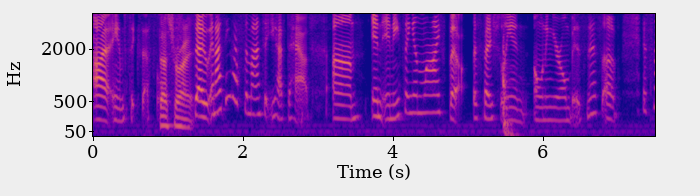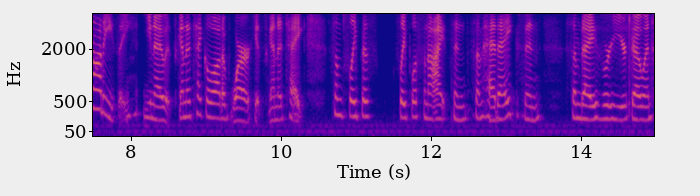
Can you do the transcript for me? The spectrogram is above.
I am successful. That's right. So, and I think that's the mindset you have to have um, in anything in life, but especially in owning your own business. Of it's not easy. You know, it's going to take a lot of work. It's going to take some sleepless sleepless nights and some headaches and some days where you're going,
